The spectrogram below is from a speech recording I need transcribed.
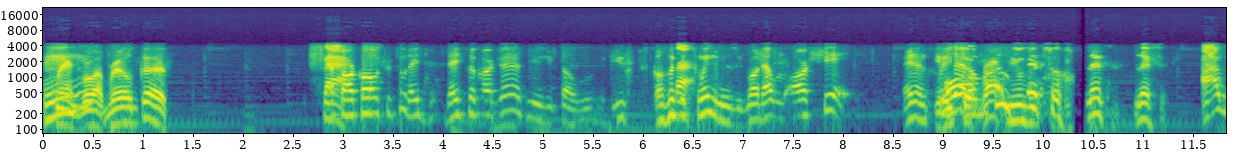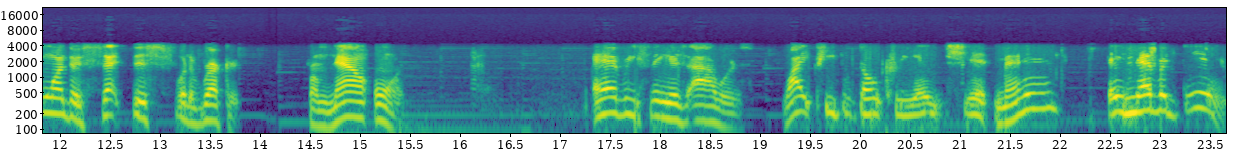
plant Mhm. grow up real good. That's our culture too. They they took our jazz music though. If you go look at swing music, bro, that was our shit. They didn't Yeah, swing they that took over rap too. music too. Listen, listen. I want to set this for the record. From now on, everything is ours. White people don't create shit, man. They never did.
